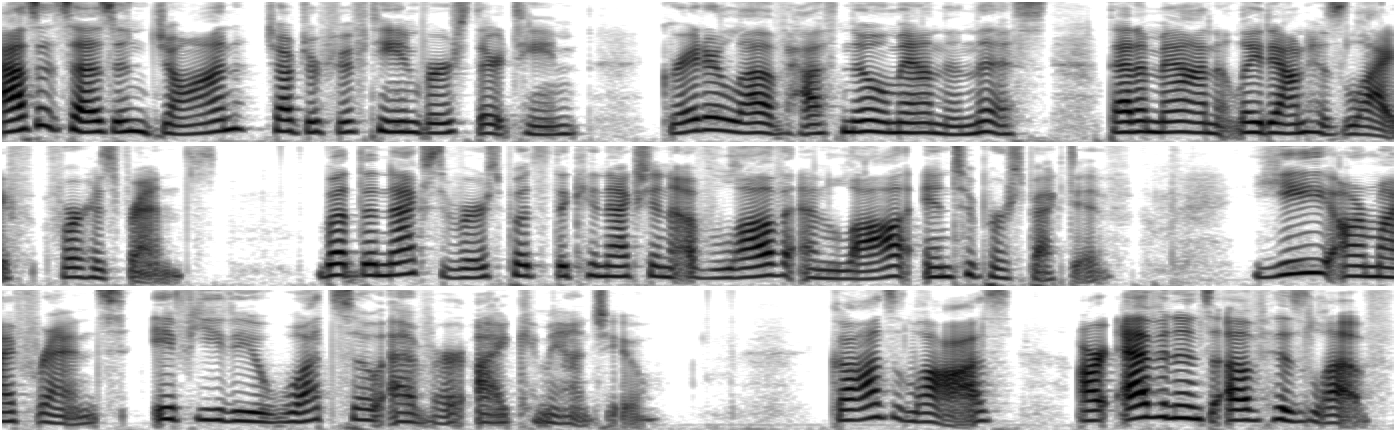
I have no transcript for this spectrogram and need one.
As it says in John chapter 15 verse 13, greater love hath no man than this, that a man lay down his life for his friends. But the next verse puts the connection of love and law into perspective. Ye are my friends, if ye do whatsoever I command you. God's laws are evidence of his love.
